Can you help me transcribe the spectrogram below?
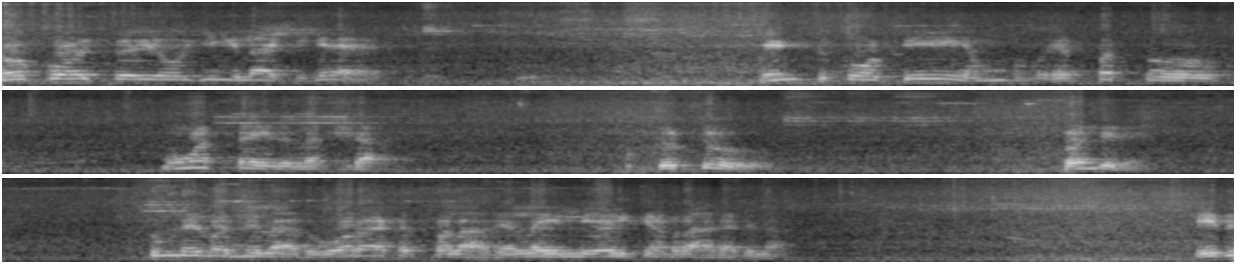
ಲೋಕೋಪಯೋಗಿ ಇಲಾಖೆಗೆ ಎಂಟು ಕೋಟಿ ಎಂಬ, ಎಪ್ಪತ್ತು ಮೂವತ್ತೈದು ಲಕ್ಷ ದುಡ್ಡು ಬಂದಿದೆ. ಸುಮ್ಮನೆ ಬಂದಿಲ್ಲ, ಅದು ಹೋರಾಟದ ಫಲ, ಅದೆಲ್ಲ ಇಲ್ಲಿ ಹೇಳ್ಕೊಂಡ್ರೆ ಆಗೋದಿಲ್ಲ. ಇದು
